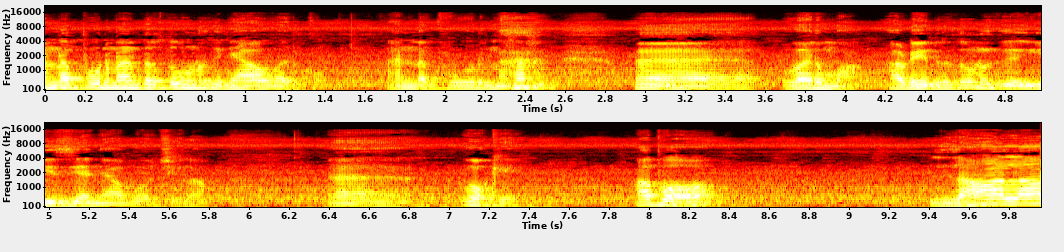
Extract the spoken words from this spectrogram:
அன்னபூர்ணான்றது உனக்கு ஞாபகம் இருக்கும். அன்னபூர்ணா வர்மா வருமா அப்படின்றது உனக்கு ஈஸியாக ஞாபகம் வச்சுக்கலாம். ஓகே அப்போது லாலா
